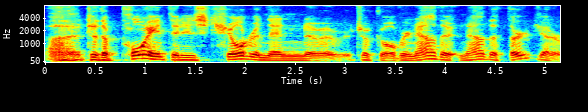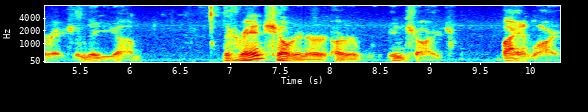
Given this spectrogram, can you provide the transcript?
uh, to the point that his children then uh, took over. Now the now the third generation, the um, the grandchildren are, are in charge, by and large.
